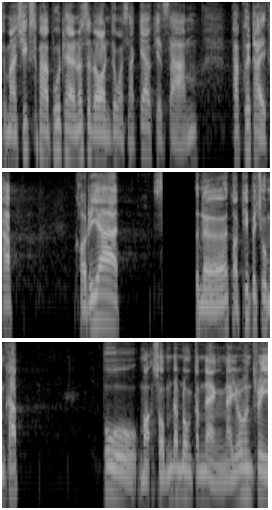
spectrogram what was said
สมาชิกสภาผู้แทนราษฎรจังหวัดสระแก้วเขตสามพรรคเพื่อไทยครับ ขออนุญาตเสนอต่อที่ประชุมครับ ผู้เหมาะสมดำรงตำแหน่งนายกรัฐมนตรี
